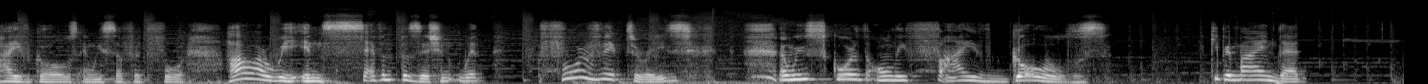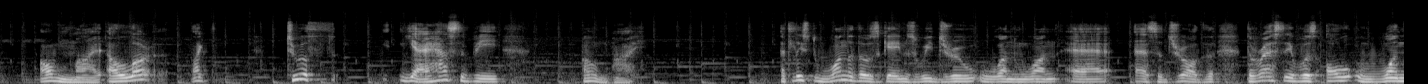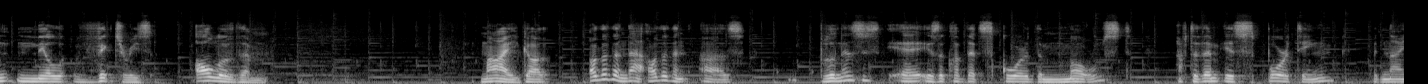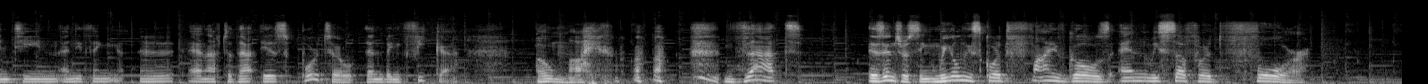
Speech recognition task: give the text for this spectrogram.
five goals and we suffered four. How are we in seventh position with four victories and we scored only five goals? Keep in mind that, oh my, a lot, like two of, yeah, it has to be, oh my. At least one of those games we drew 1-1 uh, as a draw. The, the rest it was all 1-0 victories all of them. My god. Other than that, other than us, Belenenses is, uh, is the club that scored the most. After them is Sporting with 19 anything, uh, and after that is Porto, then Benfica. Oh my, that is interesting. We only scored 5 goals and we suffered 4.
